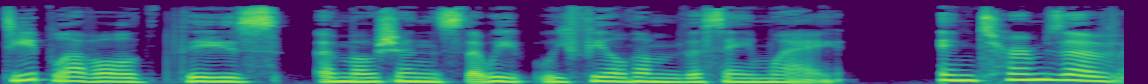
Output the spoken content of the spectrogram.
deep level, these emotions that we we feel them the same way. In terms of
